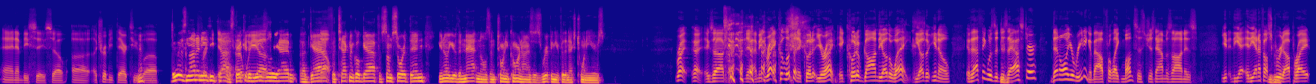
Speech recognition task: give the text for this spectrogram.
and NBC. So uh, a tribute there to. Yeah uh, it was not an easy task. They could have uh, easily had a gaff, no. a technical gaff of some sort. Then you know you're the Nationals and Tony Kornheiser is ripping you for the next twenty years. Right, right, exactly. yeah, I mean, right. It could, listen, it could. You're right. It could have gone the other way. The other, you know, if that thing was a mm-hmm. disaster, mm-hmm. then all you're reading about for like months is just Amazon is. You know, the the NFL mm-hmm. screwed mm-hmm. up, right?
